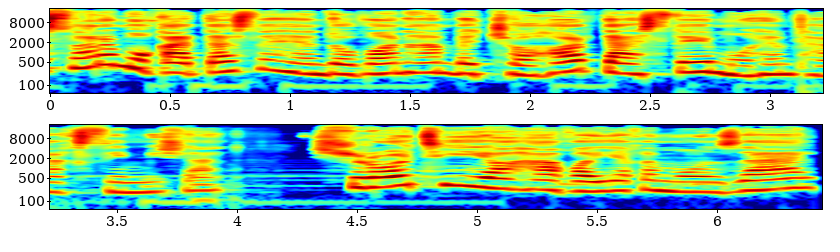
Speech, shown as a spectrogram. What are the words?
آثار مقدس هندوان هم به چهار دسته مهم تقسیم میشن. شروتی یا حقایق منزل،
